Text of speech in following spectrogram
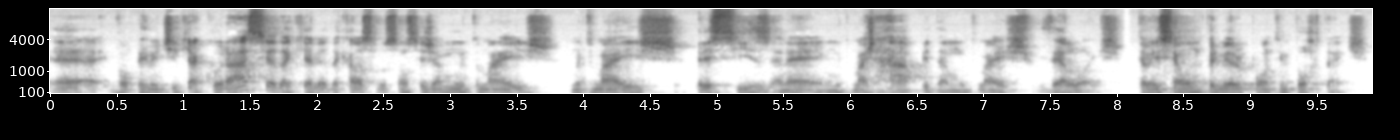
é, vão permitir que a acurácia daquela, daquela solução seja muito mais, muito mais precisa, né? muito mais rápida, muito mais veloz. Então, esse é um primeiro ponto importante.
